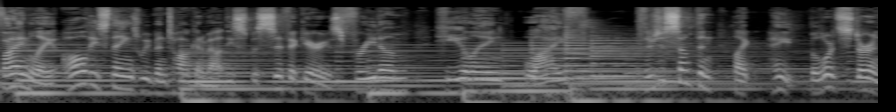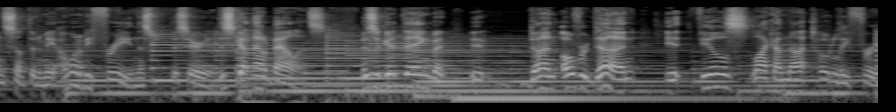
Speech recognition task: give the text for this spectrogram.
finally, all these things we've been talking about, these specific areas, freedom, healing, life. There's just something like, hey, the Lord's stirring something to me. I want to be free in this, this area. This has gotten out of balance. This is a good thing, but it, done overdone, it feels like I'm not totally free.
